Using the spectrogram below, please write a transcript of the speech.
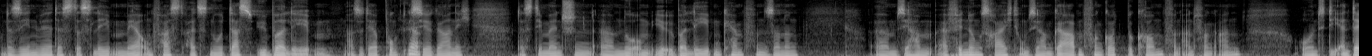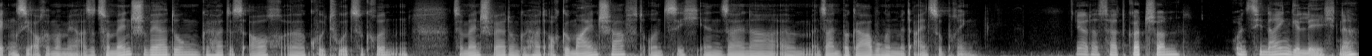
Und da sehen wir, dass das Leben mehr umfasst als nur das Überleben. Also der Punkt ja. ist hier gar nicht, dass die Menschen ähm, nur um ihr Überleben kämpfen, sondern ähm, sie haben Erfindungsreichtum, sie haben Gaben von Gott bekommen von Anfang an und die entdecken sie auch immer mehr. Also zur Menschwerdung gehört es auch, äh, Kultur zu gründen. Zur Menschwerdung gehört auch Gemeinschaft und sich in, seiner, ähm, in seinen Begabungen mit einzubringen. Ja, das hat Gott schon uns hineingelegt. Ne?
